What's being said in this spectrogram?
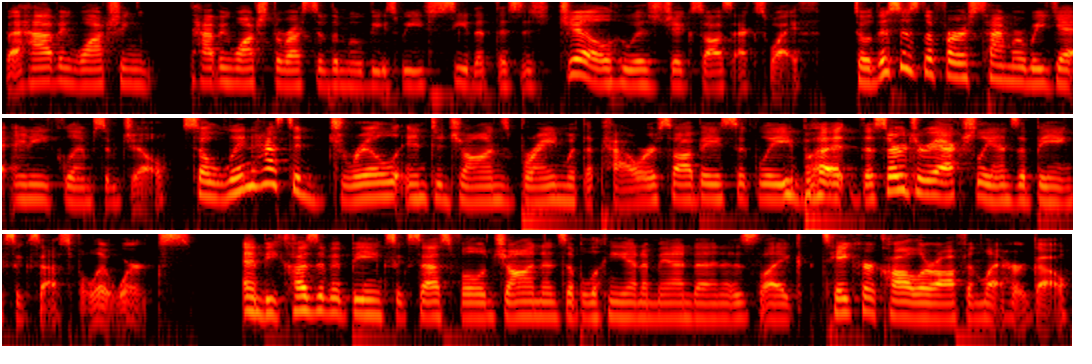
but having watching having watched the rest of the movies, we see that this is Jill, who is Jigsaw's ex-wife. So this is the first time where we get any glimpse of Jill. So Lynn has to drill into John's brain with a power saw basically, but the surgery actually ends up being successful. It works. And because of it being successful, John ends up looking at Amanda and is like, take her collar off and let her go.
